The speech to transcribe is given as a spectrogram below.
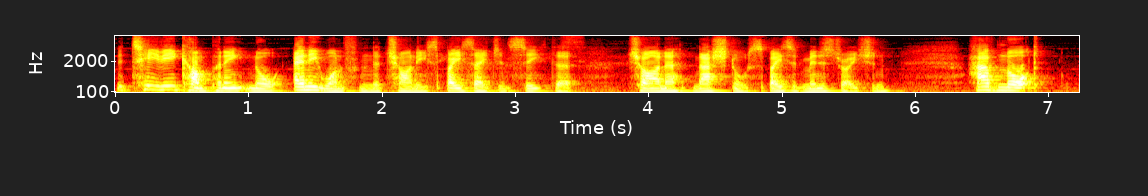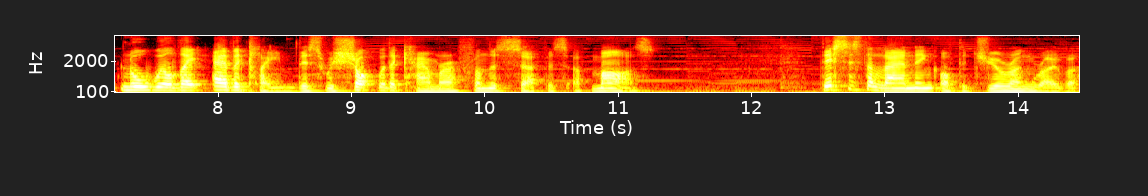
The TV company, nor anyone from the Chinese Space Agency, the China National Space Administration, have not nor will they ever claim this was shot with a camera from the surface of Mars. This is the landing of the Zhurong rover,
